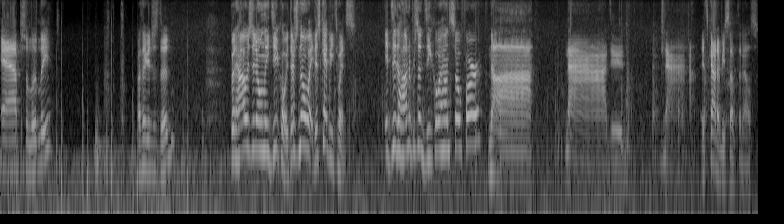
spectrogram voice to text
Absolutely. I think it just did. But how is it only decoy? There's no way. This can't be twins. It did 100% decoy hunt so far? Nah. Nah, dude. Nah. It's gotta be something else.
